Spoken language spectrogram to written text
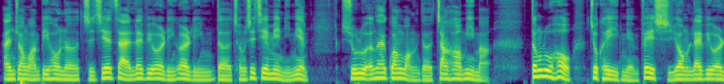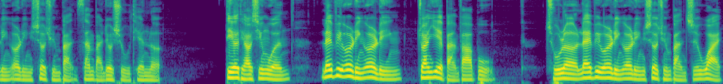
安装完毕后呢，直接在 LabVIEW 二零二零的城市界面里面输入 NI 官网的账号密码，登录后就可以免费使用 LabVIEW 二零二零社群版三百六十五天了。第二条新闻，LabVIEW 二零二零专业版发布。除了 LabVIEW 二零二零社群版之外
